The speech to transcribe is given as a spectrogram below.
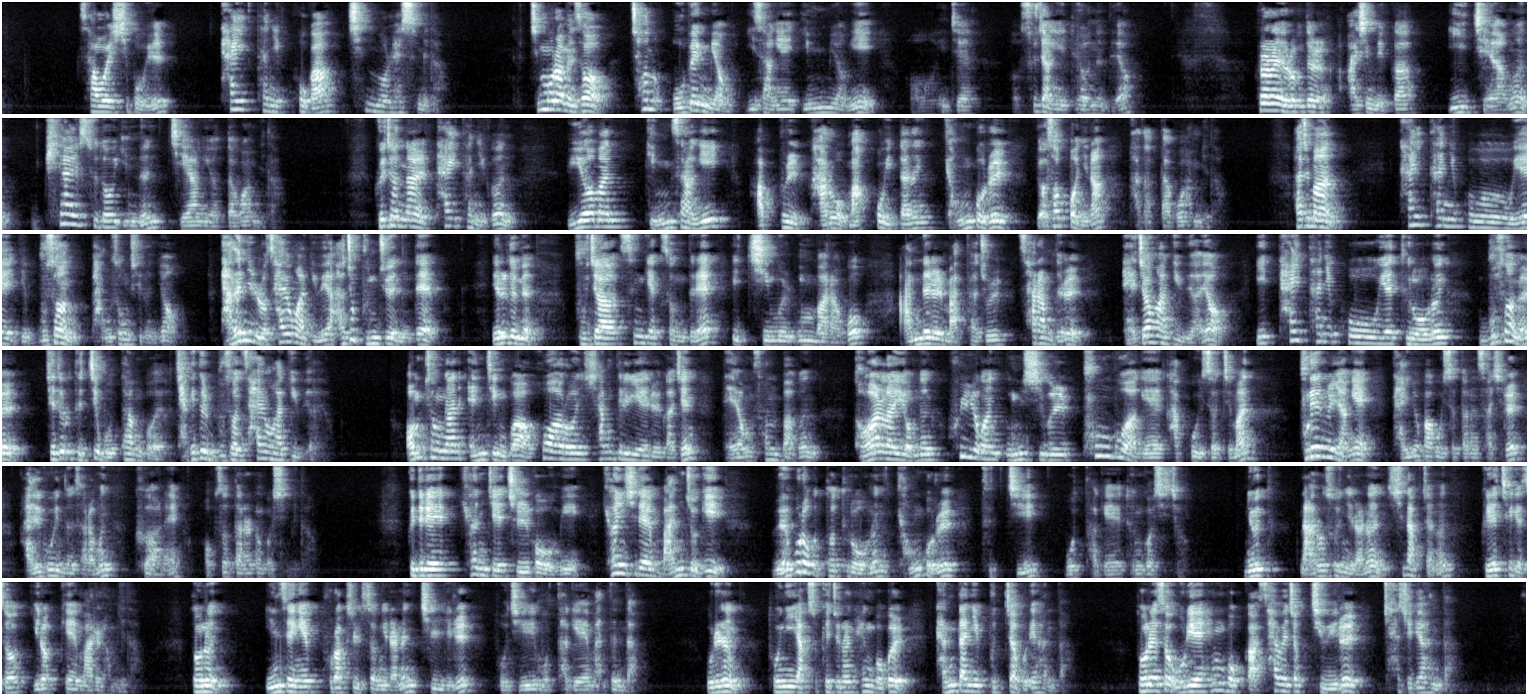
4월 15일 타이타닉 호가 침몰했습니다. 침몰하면서 1,500명 이상의 인명이 어, 이제 수장이 되었는데요. 그러나 여러분들 아십니까? 이 재앙은 피할 수도 있는 재앙이었다고 합니다. 그 전날 타이타닉은 위험한 빙상이 앞을 가로막고 있다는 경고를 여섯 번이나 받았다고 합니다. 하지만 타이타닉호의 무선 방송실은요, 다른 일로 사용하기 위해 아주 분주했는데, 예를 들면 부자 승객성들의 이 짐을 운반하고 안내를 맡아줄 사람들을 배정하기 위하여 이 타이타닉호에 들어오는 무선을 제대로 듣지 못한 거예요. 자기들 무선 사용하기 위하여. 엄청난 엔진과 호화로운 샹들리에를 가진 대형 선박은 더할 나위 없는 훌륭한 음식을 풍부하게 갖고 있었지만 불행을 향해 달려가고 있었다는 사실을 알고 있는 사람은 그 안에 없었다는 것입니다. 그들의 현재 즐거움이 현실의 만족이 외부로부터 들어오는 경고를 듣지 못하게 된 것이죠. 뉴트 나루손이라는 신학자는 그의 책에서 이렇게 말을 합니다. 돈은 인생의 불확실성이라는 진리를 보지 못하게 만든다. 우리는 돈이 약속해주는 행복을 단단히 붙잡으려 한다. 돈에서 우리의 행복과 사회적 지위를 찾으려 한다.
